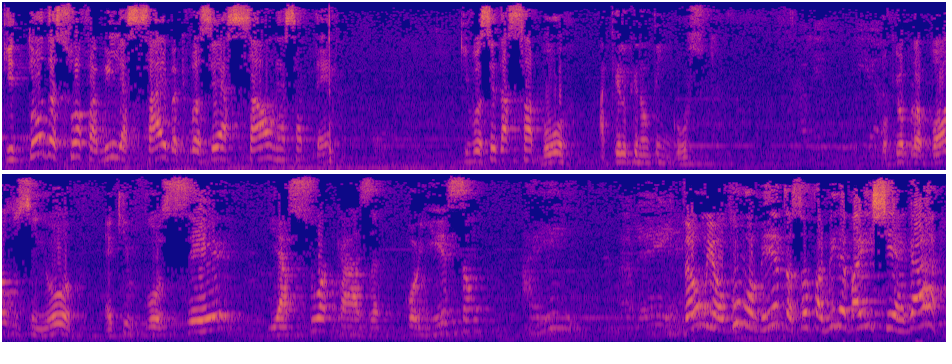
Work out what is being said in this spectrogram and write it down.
que toda a sua família saiba que você é sal nessa terra, que você dá sabor àquilo que não tem gosto. Porque o propósito do Senhor é que você e a sua casa conheçam a Ele. Então, em algum momento, a sua família vai enxergar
